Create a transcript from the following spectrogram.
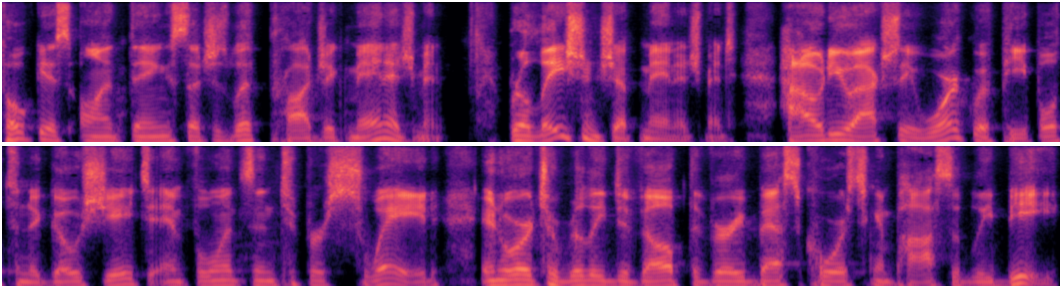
focus on things such as with project management, relationship management. How do you actually work with people to negotiate, to influence, and to persuade in order to really develop the very best course can possibly be?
